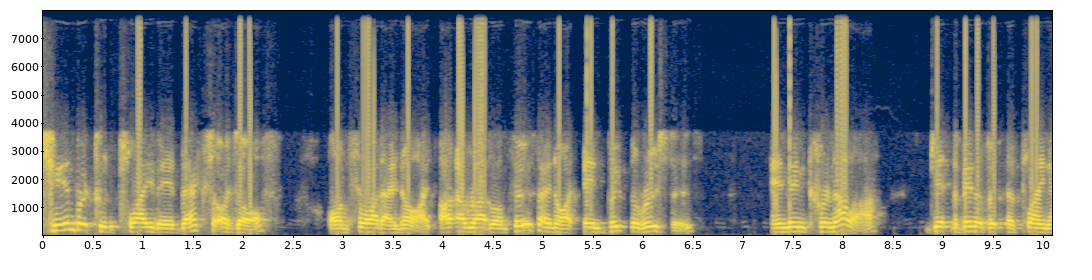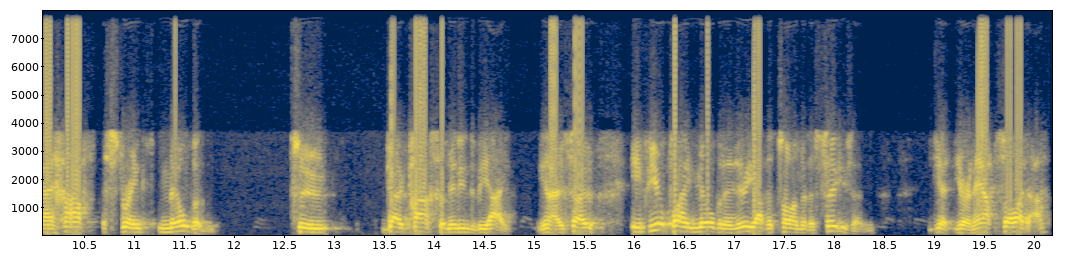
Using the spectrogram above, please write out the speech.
Canberra could play their backsides off on Friday night, uh, uh, rather on Thursday night, and beat the Roosters, and then Cronulla get the benefit of playing a half-strength Melbourne to go past them and into the eight. You know, so if you're playing Melbourne at any other time of the season, you're an outsider.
